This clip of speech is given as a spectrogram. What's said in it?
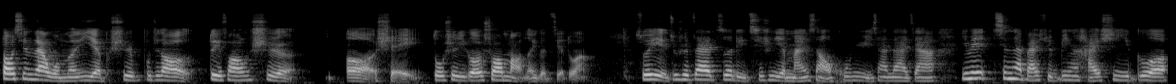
到现在我们也是不知道对方是呃谁，都是一个双盲的一个阶段，所以就是在这里其实也蛮想呼吁一下大家，因为现在白血病还是一个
